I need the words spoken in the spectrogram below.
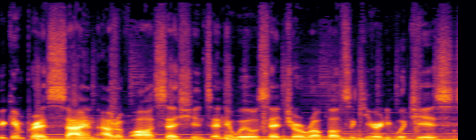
you can press sign out of all sessions and it will set your Roblox security, which is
